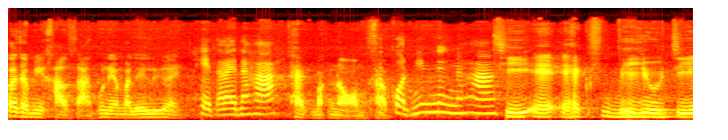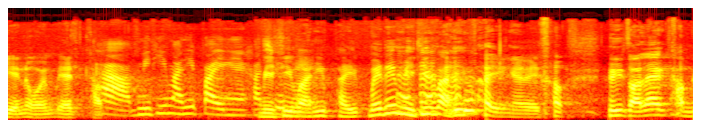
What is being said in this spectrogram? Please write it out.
ก็จะมีข่าวสารพวกนี้มาเรื่อยเพจอะไรนะคะๆแท็กบักหนอมคสะรับ กดนิดนึงนะคะ T A X B U G N O M S ครับค่ะ มีที่มาที่ไปยังไงคะ มีชื่อที่มาเพจที่ไป ไม่ได้มีที่มาที่ไปยังไงเลยครับ คือตอนแรกทำ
